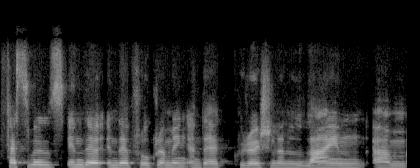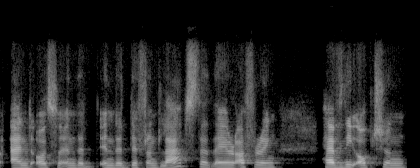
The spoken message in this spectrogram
festivals in their in their programming and their curation and line um, and also in the in the different labs that they are offering have the option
